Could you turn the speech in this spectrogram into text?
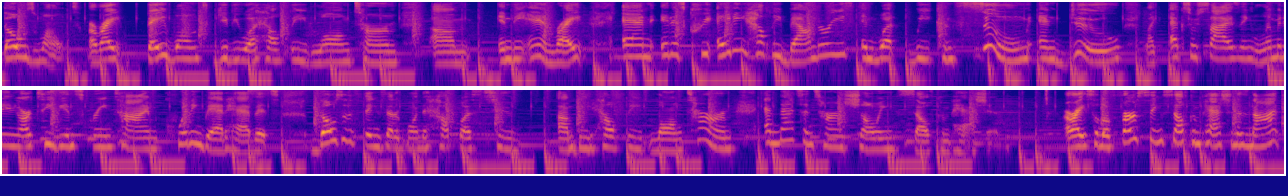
those won't, all right? They won't give you a healthy long term um, in the end, right? And it is creating healthy boundaries in what we consume and do, like exercising, limiting our TV and screen time, quitting bad habits. Those are the things that are going to help us to um, be healthy long term. And that's in turn showing self compassion. All right, so the first thing self compassion is not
